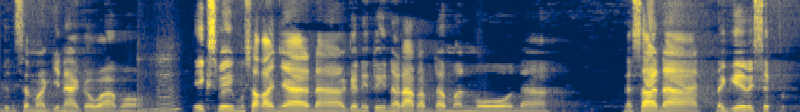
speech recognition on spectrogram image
dun sa mga ginagawa mo. Mhm. I-explain mo sa kanya na ganito yung nararamdaman mo, na na sana nagre-recipro-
